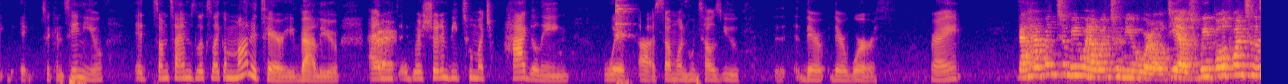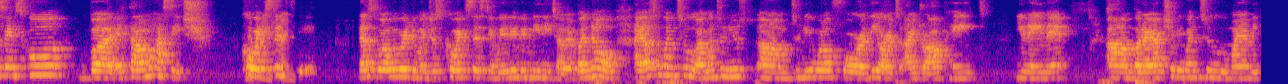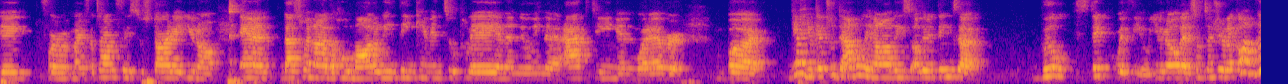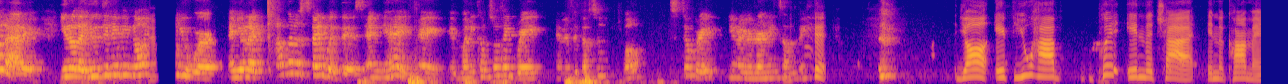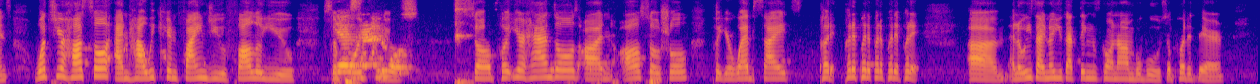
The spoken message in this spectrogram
to continue it sometimes looks like a monetary value and right. there shouldn't be too much haggling with uh, someone who tells you their their worth, right? That happened to me when I went to New World. Yes, we both went to the same school, but estábamos así coexisting. That's what we were doing, just coexisting. We didn't even meet each other. But no, I also went to I went to New um, to New World for the arts. I draw, paint, you name it. Um, but I actually went to Miami Dade for my photography to start it, you know, and that's when uh, the whole modeling thing came into play, and then doing the acting and whatever. But yeah, you get to dabble in all these other things that will stick with you. You know that sometimes you're like, oh, I'm good at it. You know that you didn't even know you were, and you're like, I'm gonna stay with this. And hey, hey, if money comes with it, great. And if it doesn't, well, it's still great. You know, you're learning something. y'all, if you have put in the chat in the comments what's your hustle and how we can find you, follow you, support yes, you. So put your handles on all social, put your websites, put it, put it, put it, put it, put it, put it. Um, Eloisa, I know you got things going on, boo boo. So put it there.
